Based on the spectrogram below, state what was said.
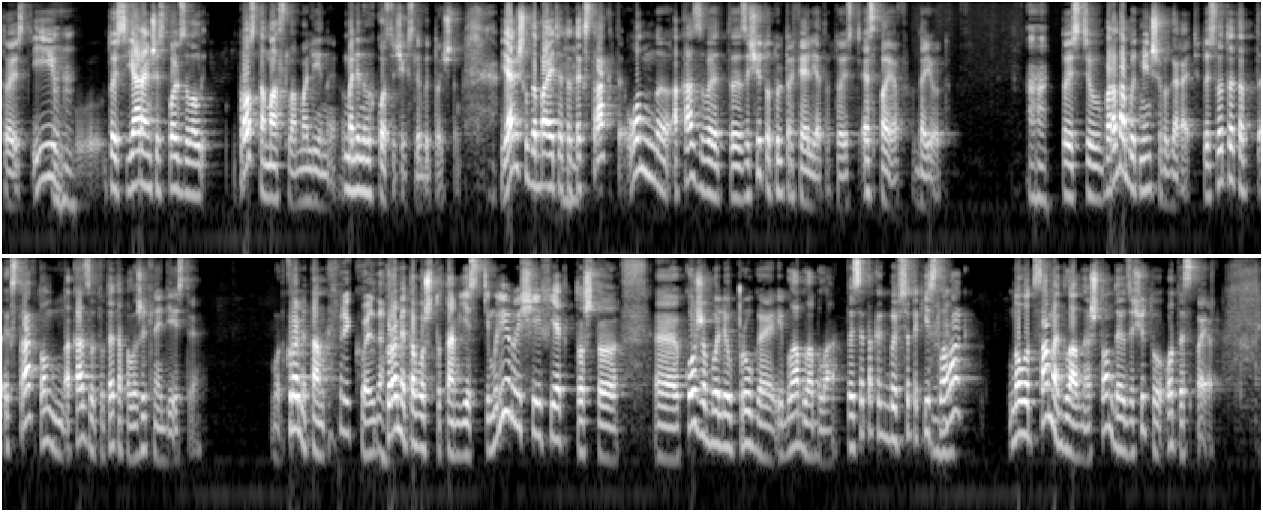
То есть, и, угу. то есть я раньше использовал просто масло малины, малиновых косточек, если быть точным. Я решил добавить mm-hmm. этот экстракт. Он э, оказывает э, защиту от ультрафиолета, то есть SPF дает. Ага. То есть э, борода будет меньше выгорать. То есть вот этот экстракт, он оказывает вот это положительное действие. Вот. Кроме, там, Прикольно. кроме того, что там есть стимулирующий эффект, то, что э, кожа более упругая и бла-бла-бла. То есть это как бы все такие слова, угу. Но вот самое главное, что он дает защиту от SPF.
